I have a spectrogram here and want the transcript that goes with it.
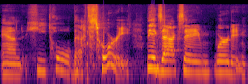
And he told that story, the exact same wording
